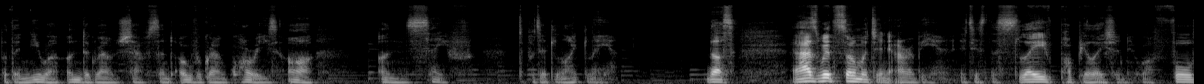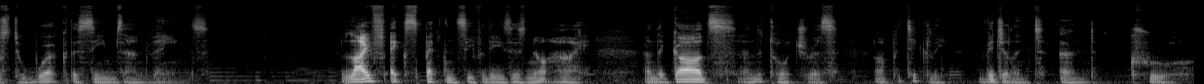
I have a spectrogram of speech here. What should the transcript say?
but the newer underground shafts and overground quarries are unsafe, to put it lightly. Thus, as with so much in Araby, it is the slave population who are forced to work the seams and veins. Life expectancy for these is not high, and the guards and the torturers are particularly vigilant and cruel.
